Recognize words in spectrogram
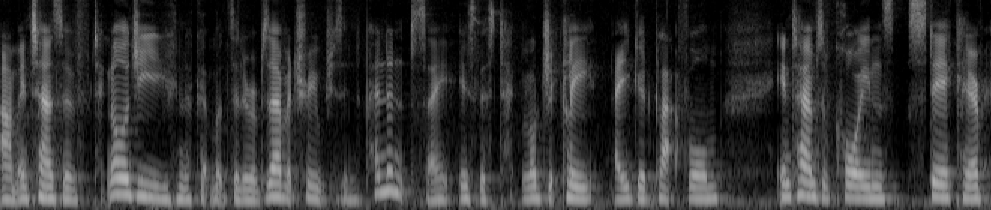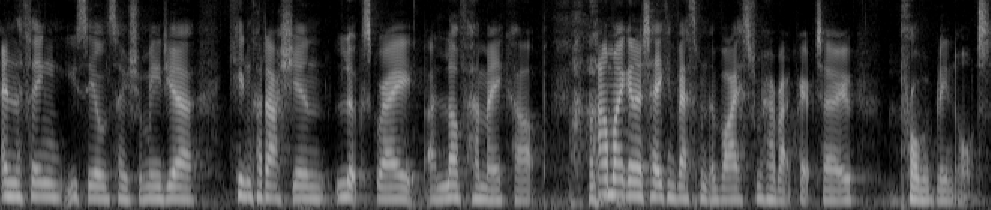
Um, in terms of technology, you can look at Mozilla Observatory, which is independent, to say, is this technologically a good platform? In terms of coins, steer clear of anything you see on social media. Kim Kardashian looks great. I love her makeup. Am I going to take investment advice from her about crypto? Probably not.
